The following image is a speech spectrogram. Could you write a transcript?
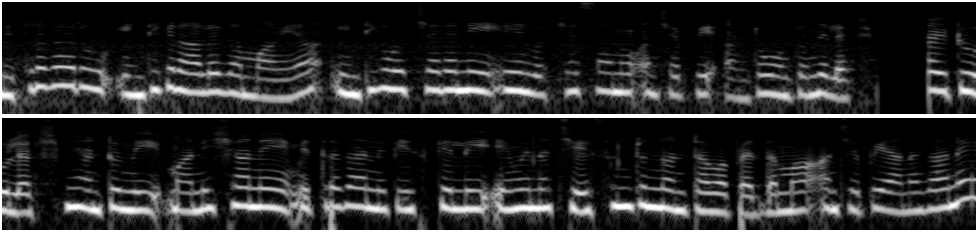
మిత్ర గారు ఇంటికి రాలేదా మామయ్య? ఇంటికి వచ్చారని నేను వచ్చేసాను అని చెప్పి అంటూ ఉంటుంది లక్ష్మి. ఇటు లక్ష్మి అంటుంది మనీషానే మిత్రగారిని తీసుకెళ్ళి ఏమైనా చేసుంటుందంటావా పెద్దమ్మ? అని చెప్పి అనగానే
